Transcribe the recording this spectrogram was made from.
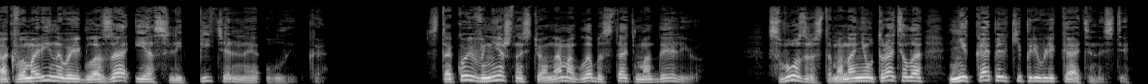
аквамариновые глаза и ослепительная улыбка. С такой внешностью она могла бы стать моделью. С возрастом она не утратила ни капельки привлекательности,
